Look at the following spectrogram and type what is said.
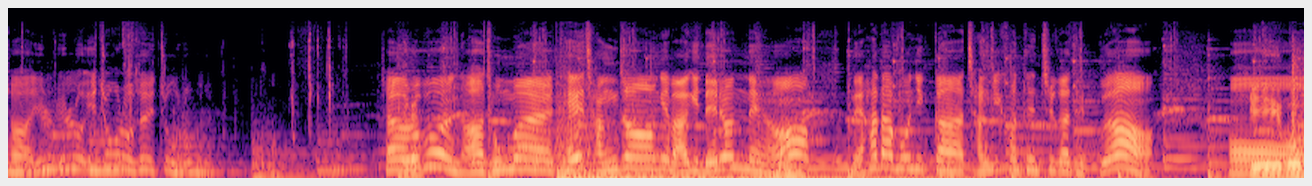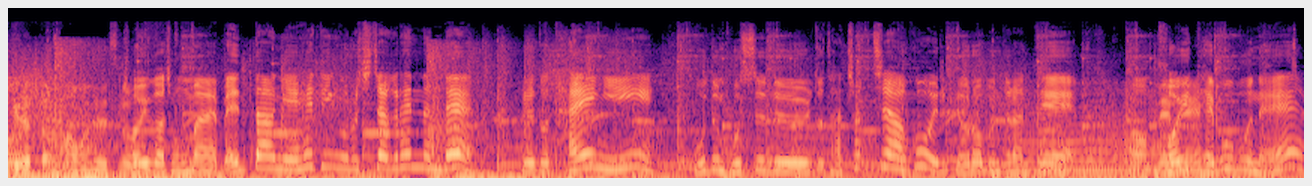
자, 일로, 일로 이쪽으로 오세요, 이쪽으로 그냥. 어. 자, 여러분, 아 정말 대장정의 막이 내렸네요. 네, 하다 보니까 장기 컨텐츠가 됐고요. 어, 길고 길었던 황혼에서. 저희가 정말 맨땅에 헤딩으로 시작을 했는데 그래도 다행히 모든 보스들도 다 처치하고 이렇게 여러분들한테 어, 거의 네네. 대부분의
